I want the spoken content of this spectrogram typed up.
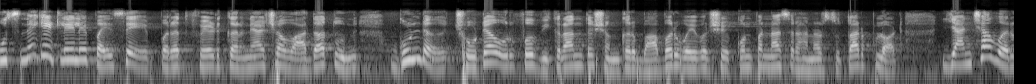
उसने घेतलेले पैसे परतफेड करण्याच्या वादातून गुंड छोट्या उर्फ विक्रांत शंकर बाबर वय वर्ष एकोणपन्नास राहणार सुतार प्लॉट यांच्यावर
